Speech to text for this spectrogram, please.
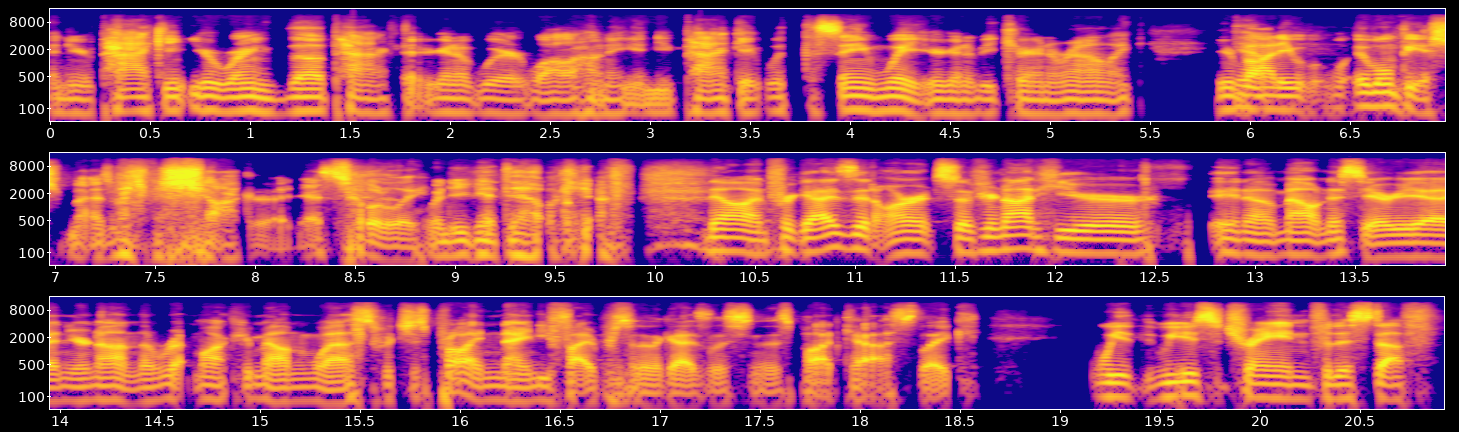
and you're packing, you're wearing the pack that you're gonna wear while hunting, and you pack it with the same weight you're gonna be carrying around, like your yeah. body it won't be a, as much of a shocker i guess totally. when you get to hell camp. No and for guys that aren't so if you're not here in a mountainous area and you're not in the Rocky Mountain West which is probably 95% of the guys listening to this podcast like we we used to train for this stuff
